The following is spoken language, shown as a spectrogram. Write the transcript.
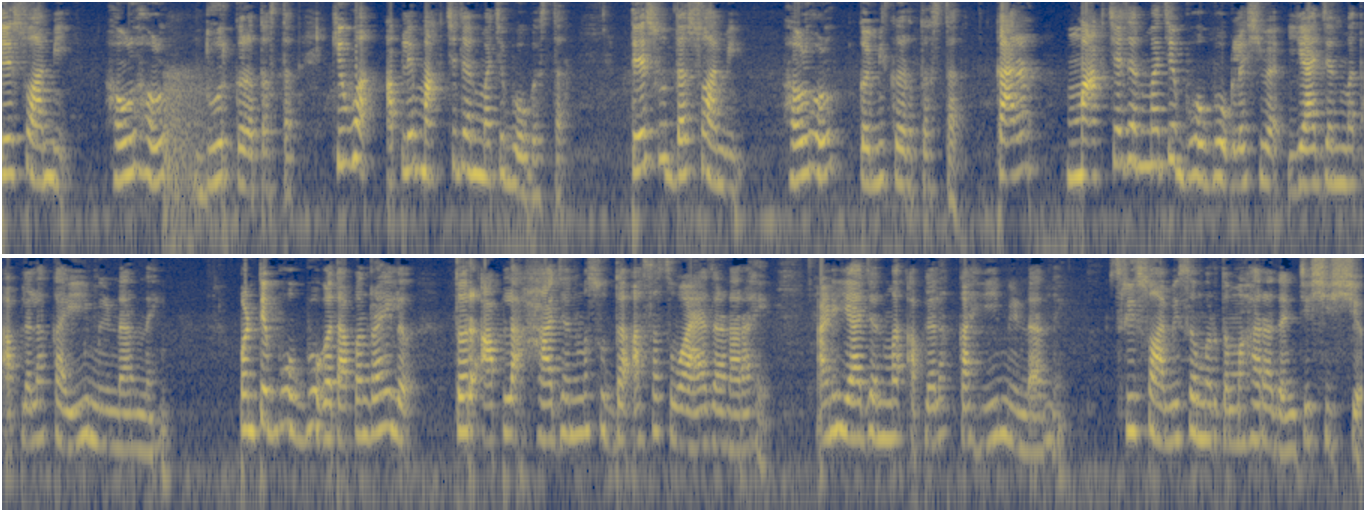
ते स्वामी हळूहळू दूर करत असतात किंवा आपले मागच्या जन्माचे भोग असतात. ते सुद्धा स्वामी हळूहळू कमी करत असतात. कारण मागच्या जन्माचे भोग भोगल्याशिवाय या जन्मात आपल्याला काहीही मिळणार नाही. पण ते भोग भोगत आपण राहिलं तर आपला हा जन्मसुद्धा असाच वाया जाणार आहे आणि या जन्मात आपल्याला काहीही मिळणार नाही. श्री स्वामी समर्थ महाराजांचे शिष्य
